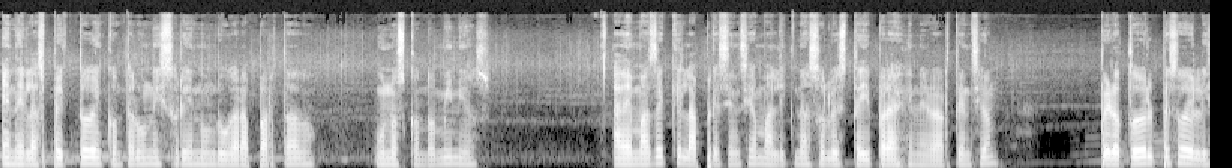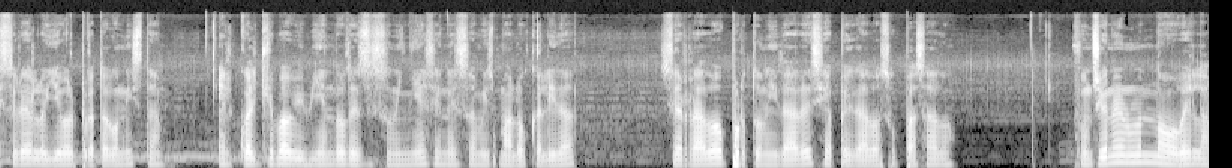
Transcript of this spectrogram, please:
en el aspecto de contar una historia en un lugar apartado, unos condominios, además de que la presencia maligna solo está ahí para generar tensión, pero todo el peso de la historia lo lleva el protagonista, el cual lleva viviendo desde su niñez en esa misma localidad, cerrado a oportunidades y apegado a su pasado. Funciona en una novela,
